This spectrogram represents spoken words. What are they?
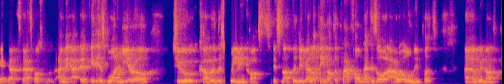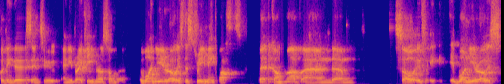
yeah that's that's possible. I mean it is one euro to cover the streaming costs. It's not the developing of the platform that is all our own input. Uh, we're not putting this into any break even or so but the one euro is the streaming costs that come up and um, so if, if, one euro is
